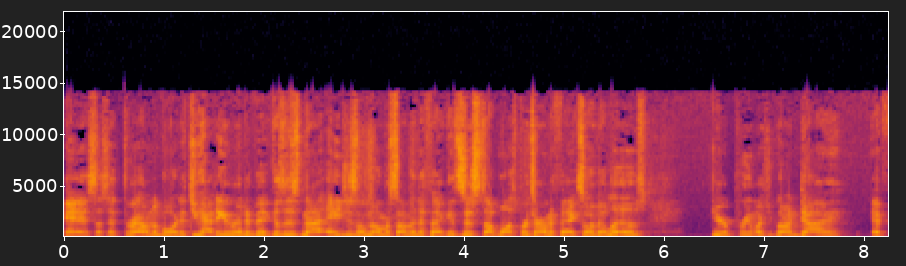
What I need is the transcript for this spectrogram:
and it's such a threat on the board that you have to get rid of it because it's not a just a normal summon effect. It's just a once per turn effect. So if it lives, you're pretty much going to die if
